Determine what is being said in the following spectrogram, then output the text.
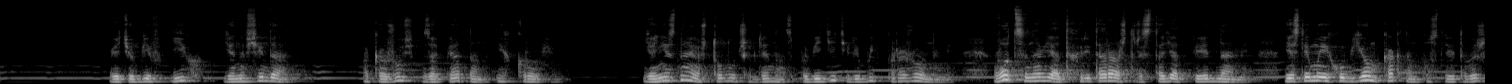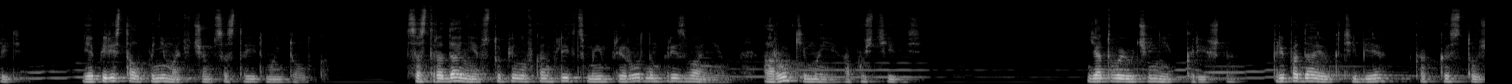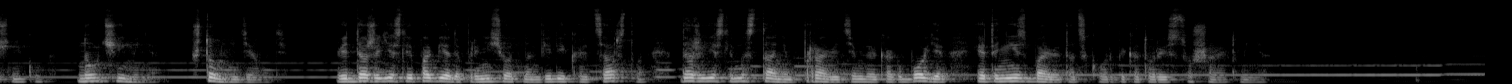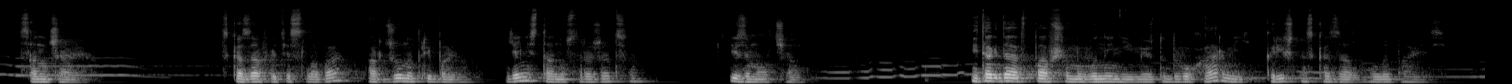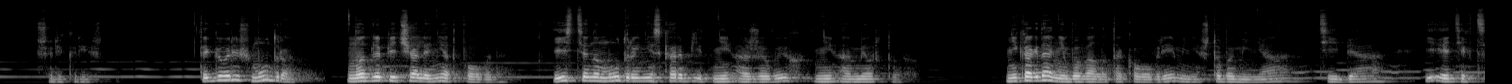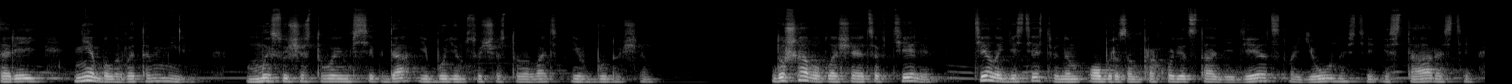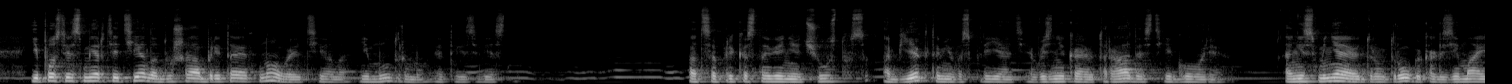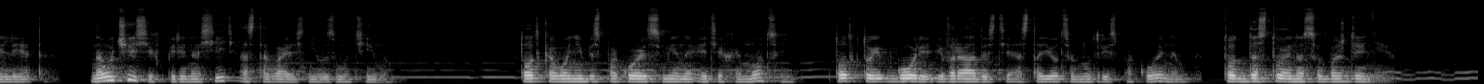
Ведь убив их, я навсегда окажусь запятнан их кровью. Я не знаю, что лучше для нас, победить или быть пораженными. Вот сыновья Дхритараштры стоят перед нами. Если мы их убьем, как нам после этого жить? Я перестал понимать, в чем состоит мой долг. Сострадание вступило в конфликт с моим природным призванием, а руки мои опустились. Я твой ученик, Кришна, припадаю к тебе, как к источнику. Научи меня, что мне делать? Ведь даже если победа принесет нам великое царство, даже если мы станем править землей как боги, это не избавит от скорби, которая иссушает меня. Санджая. Сказав эти слова, Арджуна прибавил, «Я не стану сражаться», и замолчал. И тогда, впавшему в уныние между двух армий, Кришна сказал, улыбаясь, Шри Кришна, «Ты говоришь мудро, но для печали нет повода. Истинно мудрый не скорбит ни о живых, ни о мертвых. Никогда не бывало такого времени, чтобы меня, тебя и этих царей не было в этом мире. Мы существуем всегда и будем существовать и в будущем. Душа воплощается в теле, тело естественным образом проходит стадии детства, юности и старости – и после смерти тела душа обретает новое тело, и мудрому это известно. От соприкосновения чувств с объектами восприятия возникают радость и горе. Они сменяют друг друга, как зима и лето. Научись их переносить, оставаясь невозмутимым. Тот, кого не беспокоит смена этих эмоций, тот, кто и в горе, и в радости остается внутри спокойным, тот достоин освобождения.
